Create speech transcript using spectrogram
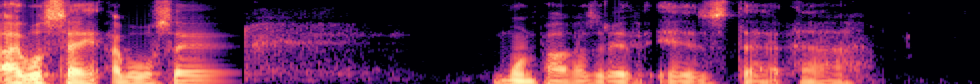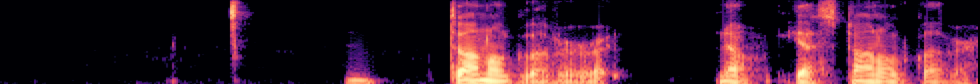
I will say, I will say, one positive is that uh, Donald Glover, right? No, yes, Donald Glover.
